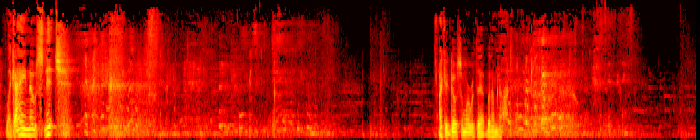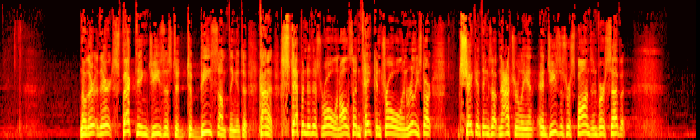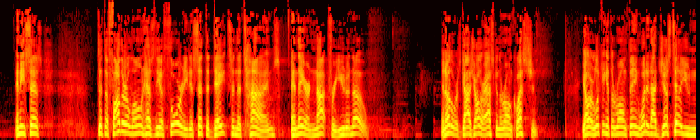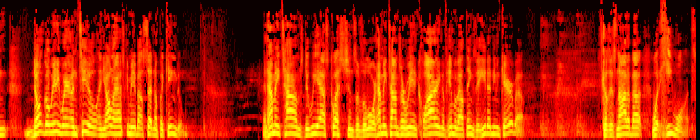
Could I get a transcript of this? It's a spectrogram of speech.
Like, I ain't no snitch. I could go somewhere with that, but I'm not. No, they're, they're expecting Jesus to, to be something and to kind of step into this role and all of a sudden take control and really start shaking things up naturally. And, and Jesus responds in verse 7. And he says that the Father alone has the authority to set the dates and the times, and they are not for you to know. In other words, guys, y'all are asking the wrong question. Y'all are looking at the wrong thing. What did I just tell you? Don't go anywhere until, and y'all are asking me about setting up a kingdom. And how many times do we ask questions of the Lord? How many times are we inquiring of Him about things that He doesn't even care about? Because it's not about what He wants.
